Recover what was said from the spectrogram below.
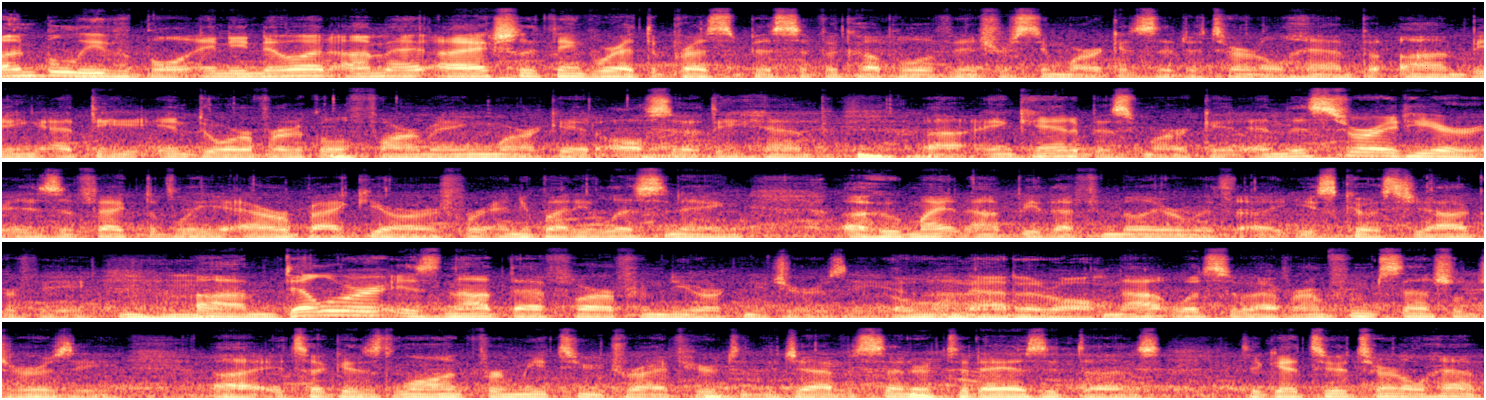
unbelievable. And you know what? I'm, I actually think we're at the precipice of a couple of interesting markets at Eternal Hemp, um, being at the indoor vertical farming market, also the hemp uh, and cannabis market. And this right here is effectively our backyard for anybody listening uh, who might not be that familiar with uh, East Coast geography. Mhm. Um, Delaware is not that far from New York, New Jersey. Oh, not at all. Not whatsoever. I'm from Central Jersey. Uh, it took as long for me to drive here to the Javits Center today as it does to get to Eternal Hemp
